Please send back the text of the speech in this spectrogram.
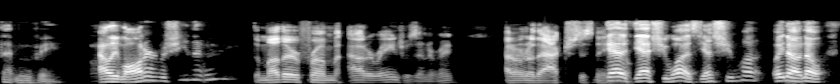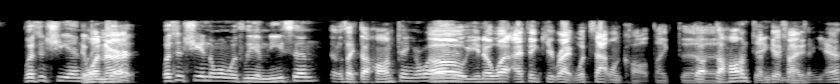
that movie? Ali Larter was she in that movie? The mother from Outer Range was in it, right? I don't know the actress's name. Yeah, though. yeah, she was. Yes, she was. Wait, no, no, wasn't she in? It like, wasn't her? the- Wasn't she in the one with Liam Neeson? That was like the haunting or what? Oh, you know what? I think you're right. What's that one called? Like the the, the haunting I'm or getting my yeah,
